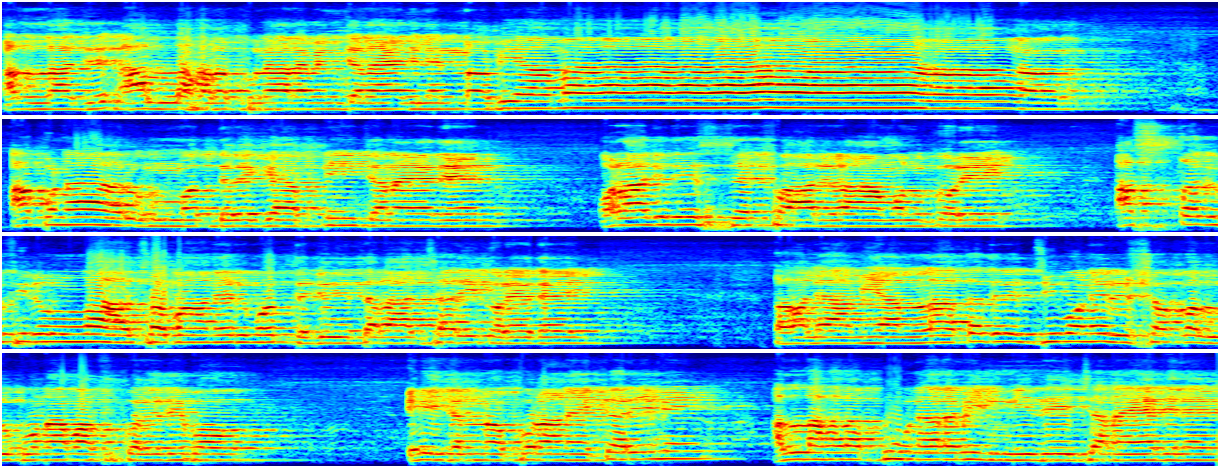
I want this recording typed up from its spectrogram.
আল্লাহ যে আল্লাহ রাব্বুল আলামিন জানায় দিলেন নবী আমার আপনার উম্মতদেরকে আপনি জানায় দেন ওরা যদি ইস্তেগফারের আমল করে আস্তাগফিরুল্লাহ জবানের মধ্যে যদি তারা জারি করে দেয় তাহলে আমি আল্লাহ তাদের জীবনের সকল গুনাহ মাফ করে দেব এই জন্য কোরআনে কারিমে আল্লাহ রাব্বুল আলামিন নিজে জানায় দিলেন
